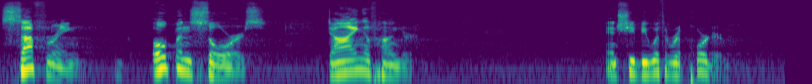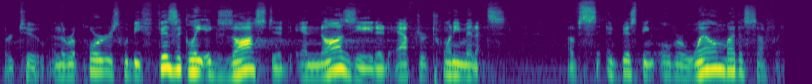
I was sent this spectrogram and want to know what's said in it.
suffering open sores, dying of hunger. And she'd be with a reporter or two, and the reporters would be physically exhausted and nauseated after 20 minutes of just being overwhelmed by the suffering.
